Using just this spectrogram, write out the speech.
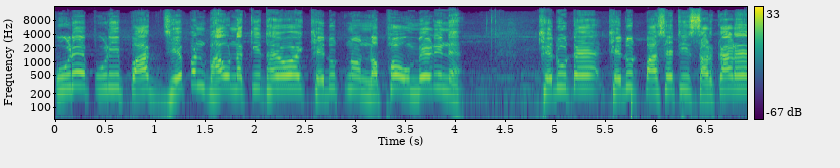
પૂરેપૂરી પાક જે પણ ભાવ નક્કી થયો હોય, ખેડૂતનો નફો ઉમેરીને ખેડૂતે, ખેડૂત પાસેથી સરકારે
